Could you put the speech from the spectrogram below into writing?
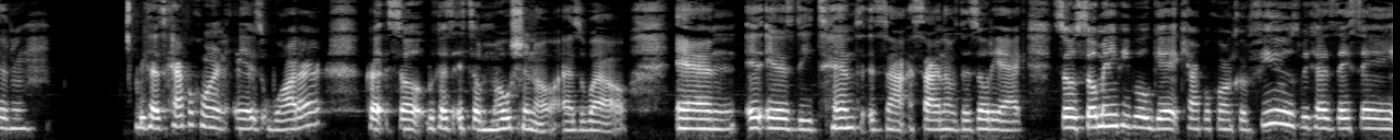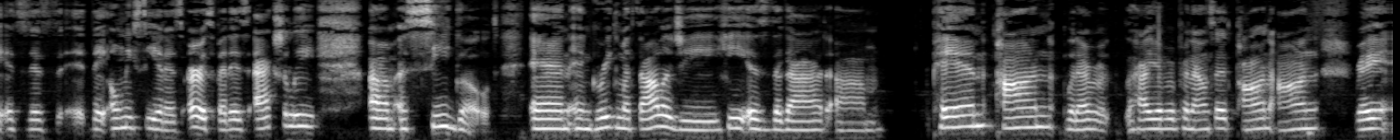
um, because Capricorn is water, so because it's emotional as well, and it is the tenth sign of the zodiac. So so many people get Capricorn confused because they say it's this they only see it as Earth, but it's actually um, a sea goat, and in Greek mythology, he is the god. Um, Pan, Pan, whatever, how you ever pronounce it, Pan, on, right?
